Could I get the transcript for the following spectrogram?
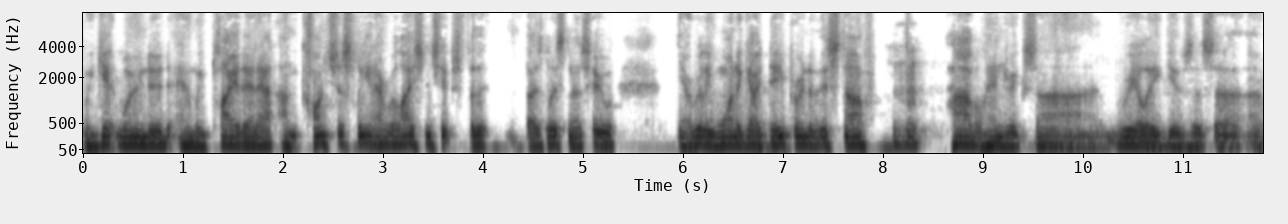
we get wounded and we play that out unconsciously in our relationships. For the, those listeners who you know really want to go deeper into this stuff, Mhm. Harville Hendrix uh, really gives us a, a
